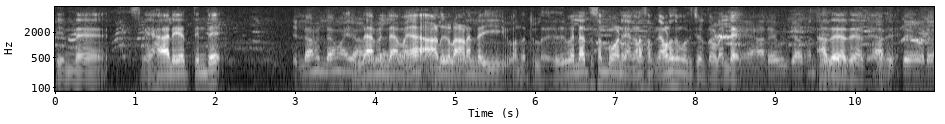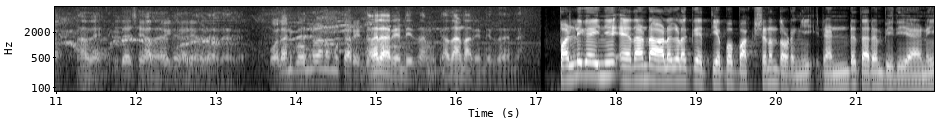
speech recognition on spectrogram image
പിന്നെ സ്നേഹാലയത്തിന്റെ എല്ലാമെല്ലാമായ ആളുകളാണല്ലോ ഈ വന്നിട്ടുള്ളത്. ഇത് വല്ലാത്ത സംഭവമാണ് ഞങ്ങളെ ഞങ്ങളെ സംബന്ധിച്ചിടത്തോളം അല്ലേ? അതെ അതെ അതെ അതെ അതെ അതെ. അതെ അതെ അതെ. അതെ അതെ അതെ അതെ അതെ അതെ അതെ. അതെ അനുഭവങ്ങളാണ് നമുക്ക് അതെ അതാണ് അറിയേണ്ടത് തന്നെ. പള്ളി കഴിഞ്ഞ് ഏതാണ്ട് ആളുകളൊക്കെ എത്തിയപ്പോൾ ഭക്ഷണം തുടങ്ങി. രണ്ട് തരം ബിരിയാണി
